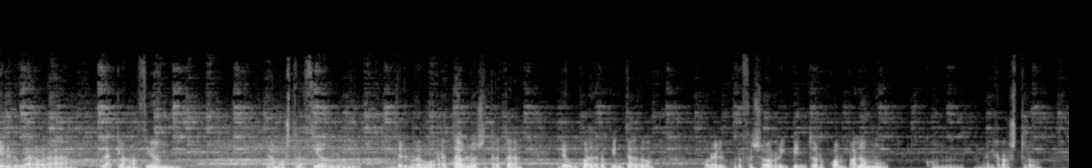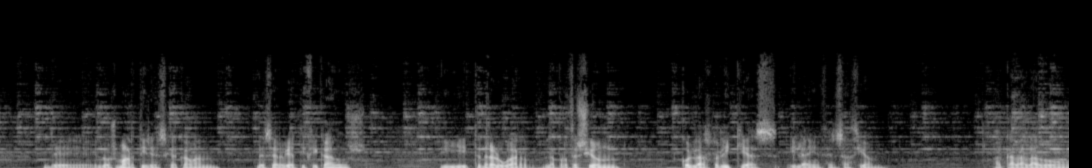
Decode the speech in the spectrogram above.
Tiene lugar ahora la aclamación, la mostración del nuevo retablo. Se trata de un cuadro pintado por el profesor y pintor Juan Palomo, con el rostro de los mártires que acaban de ser beatificados. Y tendrá lugar la procesión con las reliquias y la incensación. A cada lado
